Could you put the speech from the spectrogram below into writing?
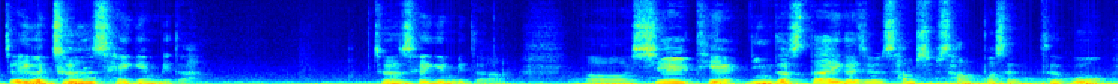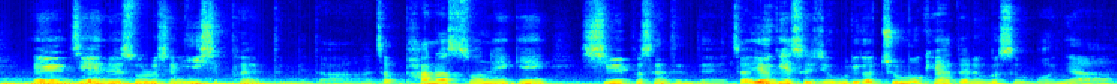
자 이건 전세계입니다 전 세계입니다 어, CLTL, 닝더스타이가 지금 33%고 LG 에너솔루션 20%입니다. 자, 파나소닉이 12%인데 자, 여기서 이제 우리가 주목해야 되는 것은 뭐냐?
